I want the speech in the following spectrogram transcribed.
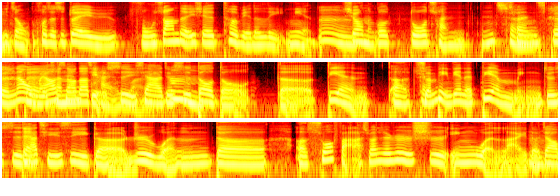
一种，或者是对于服装的一些特别的理念，嗯，希望能够多传承。对，那我们要先解释一下，就是豆豆的店，呃，选品店的店名，就是它其实是一个日文的呃说法啦，算是日式英文来的，叫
